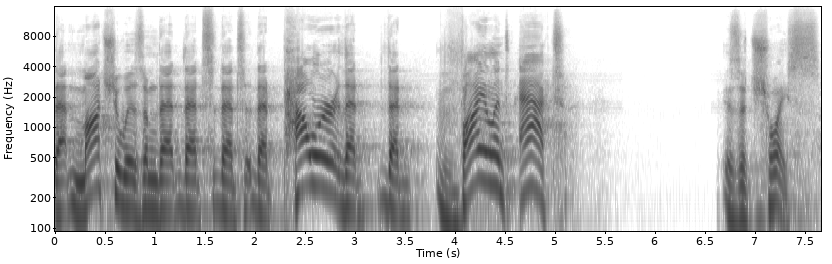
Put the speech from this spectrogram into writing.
That machoism, that, that, that, that power, that, that violent act is a choice.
